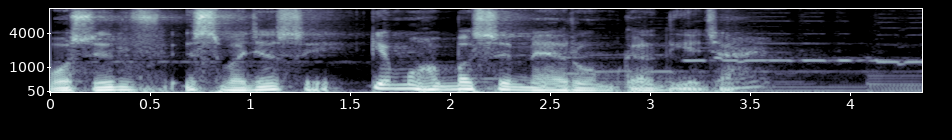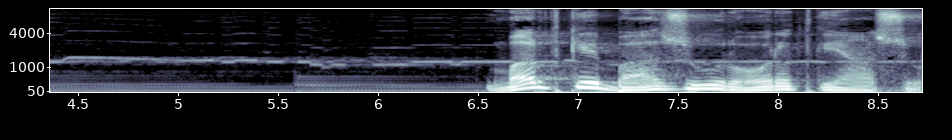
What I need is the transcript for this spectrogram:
वो सिर्फ़ इस वजह से कि मोहब्बत से महरूम कर दिए जाएँ। मर्द के बाजू और औरत के आँसू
